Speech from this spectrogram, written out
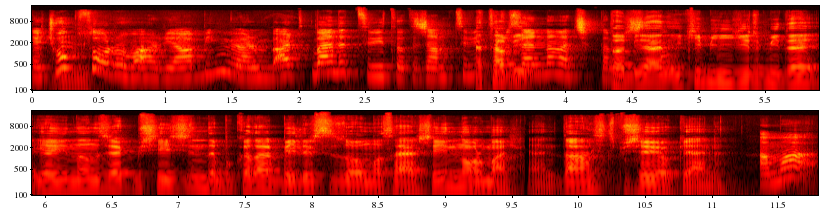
Ya çok benim- soru var ya bilmiyorum. Artık ben de tweet atacağım. Twitter E tabii- üzerinden açıklamıştım. Tabii yani 2020'de yayınlanacak bir şey için de bu kadar belirsiz olması her şeyin normal. Yani daha hiçbir şey yok yani. Ama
